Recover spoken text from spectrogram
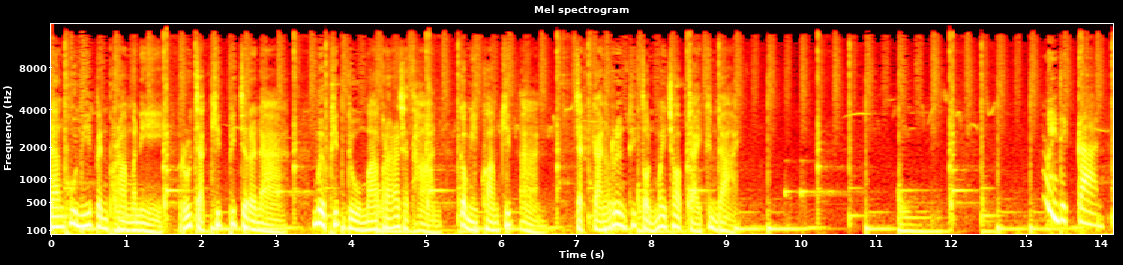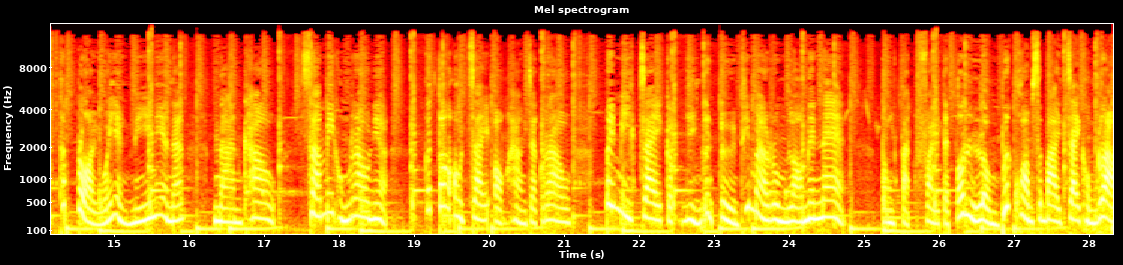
นางผู้นี้เป็นพรามณี รู้จักคิดพิจารณา เมื่อพิษดูมาพระราชทานก็มีความคิดอ่าน จัดการเรื่องที่ตนไม่ชอบใจขึ้นได้ ไม่ได้การ ถ้าปล่อยไว้อย่างนี้เนี่ยนะ นานเข้า สามีของเราเนี่ย ก็ต้องเอาใจออกห่างจากเรา ไปมีใจกับหญิงอื่นๆ ที่มารุมล้อมแน่ๆ ต้องตัดไฟแต่ต้นลมเพื่อความสบายใจของเรา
